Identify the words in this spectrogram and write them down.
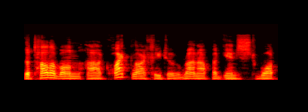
the Taliban are quite likely to run up against what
